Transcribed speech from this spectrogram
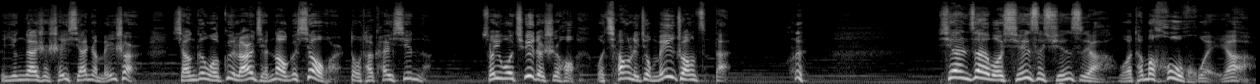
这应该是谁闲着没事儿想跟我桂兰姐闹个笑话，逗她开心呢？所以我去的时候，我枪里就没装子弹。哼！现在我寻思寻思呀，我他妈后悔呀！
